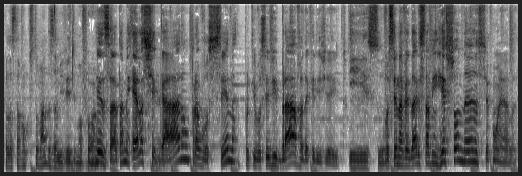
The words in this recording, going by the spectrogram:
Porque elas estavam acostumadas a me ver de uma forma. Exatamente. Elas chegaram é. para você na... porque você vibrava daquele jeito. Isso. Você, na verdade, estava em ressonância com elas.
